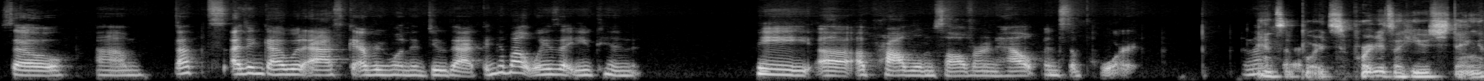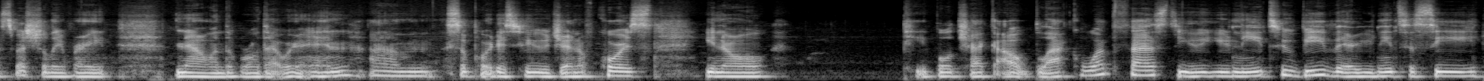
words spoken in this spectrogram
So, um, that's i think i would ask everyone to do that. Think about ways that you can be a, a problem solver and help and support. And, and support. It. support is a huge thing especially right now in the world that we're in. Um, support is huge. And of course you know people check out black web fest. You you need to be there. You need to see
